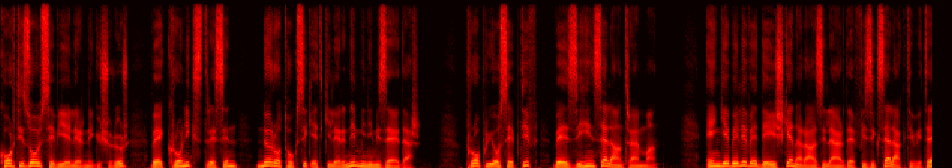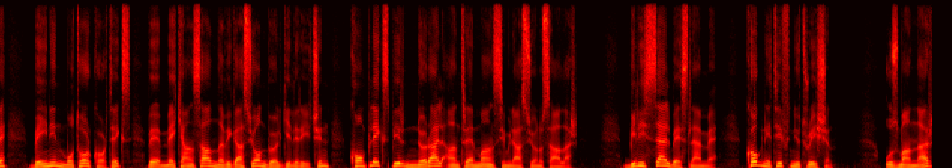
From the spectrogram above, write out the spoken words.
kortizol seviyelerini düşürür ve kronik stresin nörotoksik etkilerini minimize eder. Proprioseptif ve zihinsel antrenman. Engebeli ve değişken arazilerde fiziksel aktivite, beynin motor korteks ve mekansal navigasyon bölgeleri için kompleks bir nöral antrenman simülasyonu sağlar. Bilişsel beslenme, cognitive nutrition. Uzmanlar,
